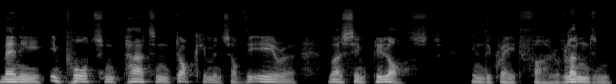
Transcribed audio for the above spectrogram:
many important patent documents of the era were simply lost in the Great Fire of London,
